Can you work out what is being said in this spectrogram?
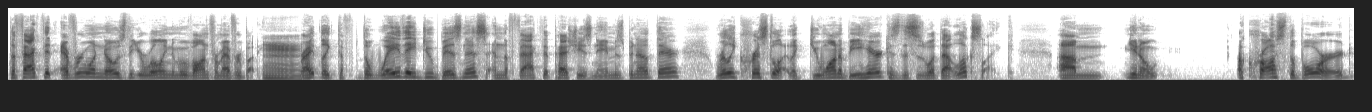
the fact that everyone knows that you're willing to move on from everybody, mm. right? Like the the way they do business and the fact that Pesce's name has been out there really crystal. Like, do you want to be here? Because this is what that looks like. Um, you know, across the board,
